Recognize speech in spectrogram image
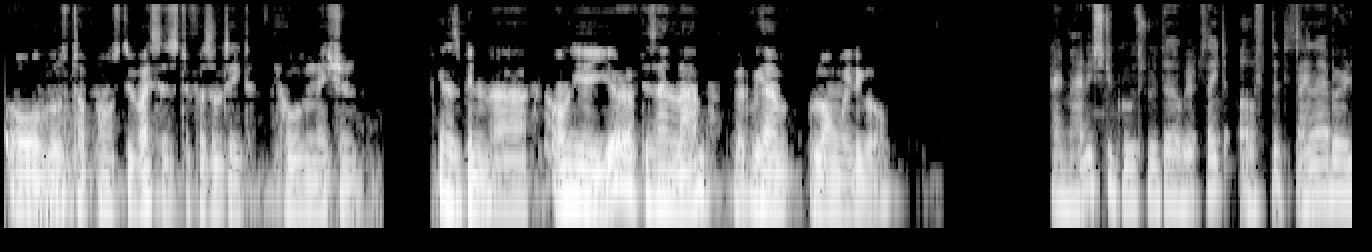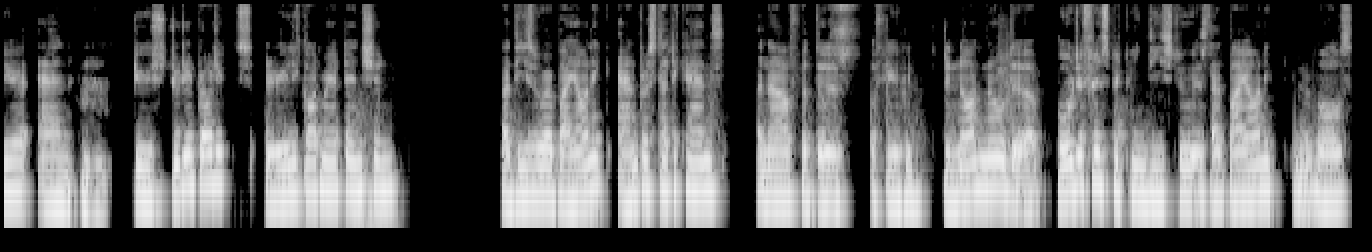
all those top-notch devices to facilitate the whole nation. It has been uh, only a year of Design Lab, but we have a long way to go. I managed to go through the website of the Design Lab earlier, and Mhm. Two student projects really caught my attention. Uh, these were bionic and prosthetic hands. Uh, now, for those of you who do not know, the core difference between these two is that bionic involves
